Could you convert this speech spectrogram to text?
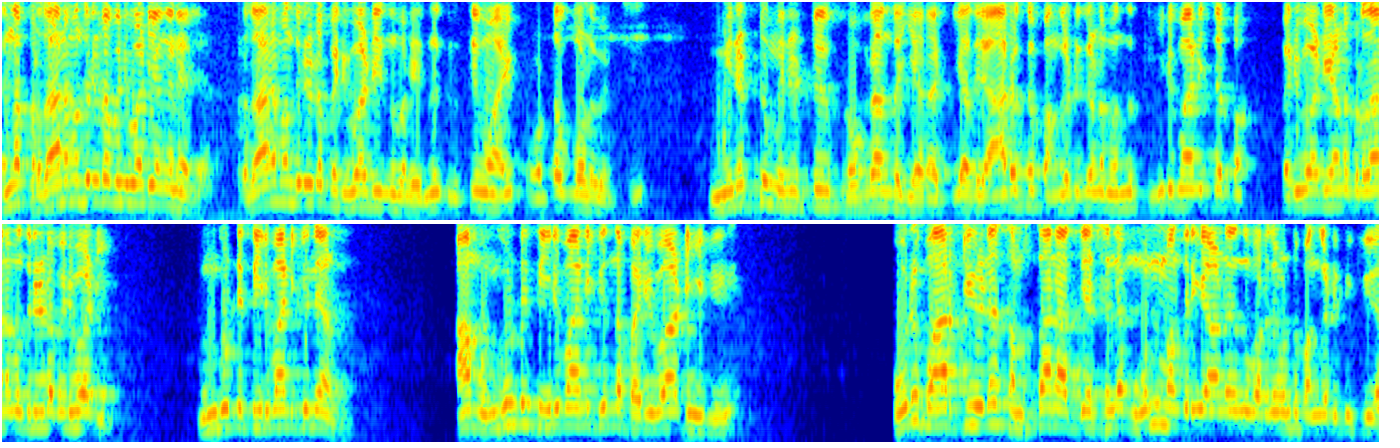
എന്നാൽ പ്രധാനമന്ത്രിയുടെ പരിപാടി അങ്ങനെയല്ല. പ്രധാനമന്ത്രിയുടെ പരിപാടി എന്ന് പറയുന്നത് കൃത്യമായി പ്രോട്ടോകോൾ വെച്ച് മിനിറ്റ് മിനിറ്റ് പ്രോഗ്രാം തയ്യാറാക്കി അതിൽ ആരൊക്കെ പങ്കെടുക്കണമെന്ന് തീരുമാനിച്ച പരിപാടിയാണ് പ്രധാനമന്ത്രിയുടെ പരിപാടി. മുൻകൂട്ടി തീരുമാനിക്കുന്നതാണ്. ആ മുൻകൂട്ടി തീരുമാനിക്കുന്ന പരിപാടിയിൽ ഒരു പാർട്ടിയുടെ സംസ്ഥാന അധ്യക്ഷന്റെ മുൻ മന്ത്രിയാണ് എന്ന് പറഞ്ഞുകൊണ്ട് പങ്കെടുപ്പിക്കുക.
